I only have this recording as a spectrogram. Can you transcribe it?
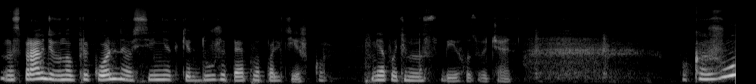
насправді воно прикольне, осіннє, таке дуже тепле пальтішко. Я потім на собі його, звичайно. Покажу.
